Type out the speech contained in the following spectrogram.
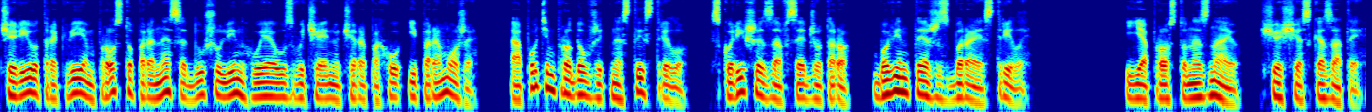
Черіот Реквієм просто перенесе душу Лінгуя у звичайну черепаху і переможе, а потім продовжить нести стрілу, скоріше за все Джотаро, бо він теж збирає стріли. Я просто не знаю, що ще сказати.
